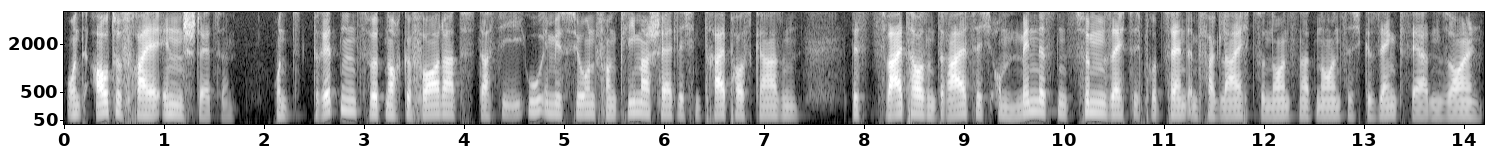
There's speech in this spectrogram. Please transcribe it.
und autofreie Innenstädte. Und drittens wird noch gefordert, dass die EU-Emissionen von klimaschädlichen Treibhausgasen bis 2030 um mindestens 65 Prozent im Vergleich zu 1990 gesenkt werden sollen.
